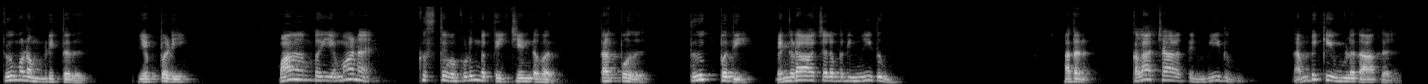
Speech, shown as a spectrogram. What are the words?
திருமணம் முடித்தது. எப்படி? பாரம்பரியமான கிறிஸ்தவ குடும்பத்தைச் சேர்ந்தவர் தற்போது திருப்பதி வெங்கடாச்சலபதி மீதும் அதன் கலாச்சாரத்தின் மீதும் நம்பிக்கை உள்ளதாக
